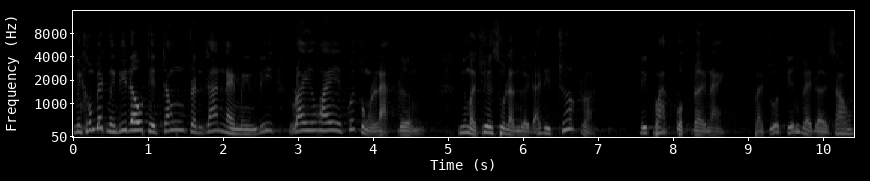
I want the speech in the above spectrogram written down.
Mình không biết mình đi đâu thì trong trần gian này mình đi loay hoay cuối cùng lạc đường. Nhưng mà Chúa Giêsu là người đã đi trước rồi, đi qua cuộc đời này và Chúa tiến về đời sau.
